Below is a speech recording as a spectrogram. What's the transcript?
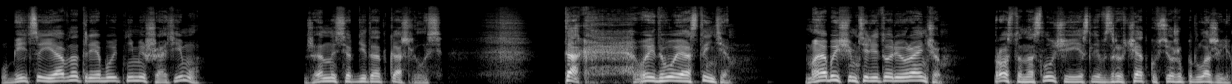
Убийца явно требует не мешать ему. Дженна сердито откашлялась. «Так, вы двое остыньте. Мы обыщем территорию ранчо. Просто на случай, если взрывчатку все же подложили.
